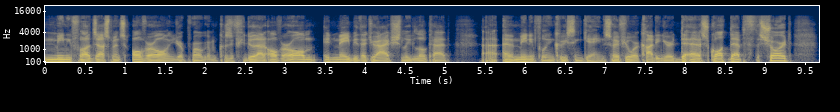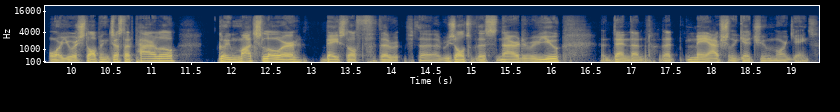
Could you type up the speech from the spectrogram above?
meaningful adjustments overall in your program. Because if you do that overall it may be that you actually look at uh, a meaningful increase in gain. So if you were cutting your de- uh, squat depth short or you were stopping just at parallel going much lower based off the the results of this narrative review, then that that may actually get you more gains.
